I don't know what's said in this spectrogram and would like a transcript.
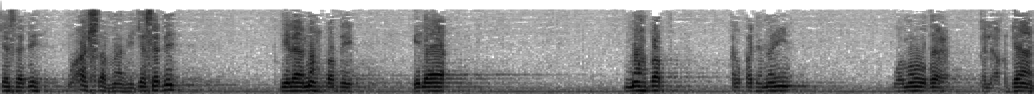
جسده وأشرف ما في جسده إلى مهبط إلى مهبط القدمين وموضع الأقدام.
